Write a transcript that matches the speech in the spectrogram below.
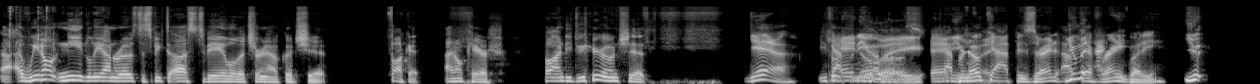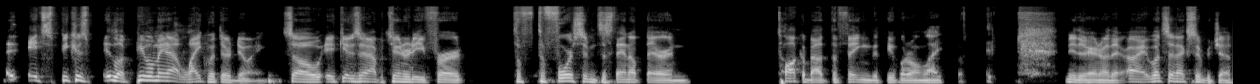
Uh, we don't need Leon Rose to speak to us to be able to churn out good shit. Fuck it. I don't care. Bondy, do your own shit. Yeah. You don't Anyway, know Rose. Cap or no cap is there any, out You may- there for anybody? you. It's because look, people may not like what they're doing, so it gives an opportunity for to, to force him to stand up there and talk about the thing that people don't like. Neither here nor there. All right, what's the next super chat?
